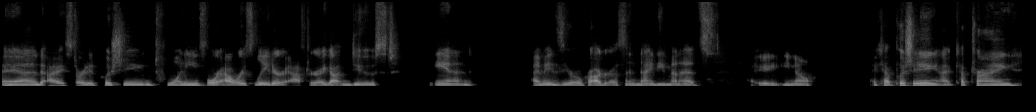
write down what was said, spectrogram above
and I started pushing 24 hours later after I got induced. And I made zero progress in 90 minutes. I, you know, I kept pushing, I kept trying,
